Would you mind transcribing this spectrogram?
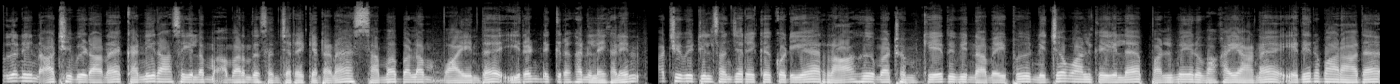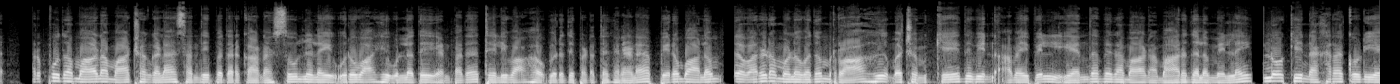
புதனின் ஆட்சி வீடான கன்னி ராசியிலும் அமர்ந்து சஞ்சரிக்கின்றன. சமபலம் வாய்ந்த இரண்டு கிரக நிலைகளின் ஆட்சி வீட்டில் சஞ்சரிக்கக்கூடிய ராகு மற்றும் கேதுவின் அமைப்பு நிஜ வாழ்க்கையில பல்வேறு வகையான எதிர்பாராத அற்புதமான மாற்றங்களை சந்திப்பதற்கான சூழ்நிலை உருவாகி உள்ளது என்பதை தெளிவாக உறுதிப்படுத்துகின்றன. பெரும்பாலும் இந்த வருடம் முழுவதும் ராகு மற்றும் கேதுவின் அமைப்பில் எந்த விதமான மாறுதலும் இல்லை. முன்னோக்கி நகரக்கூடிய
